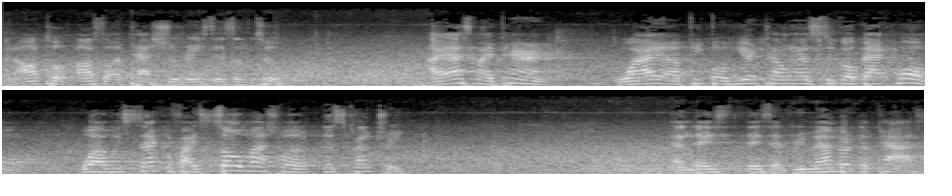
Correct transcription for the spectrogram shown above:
and also, also attached to racism too. I asked my parent, why are people here telling us to go back home while we sacrifice so much for this country? And they, they said, remember the past,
